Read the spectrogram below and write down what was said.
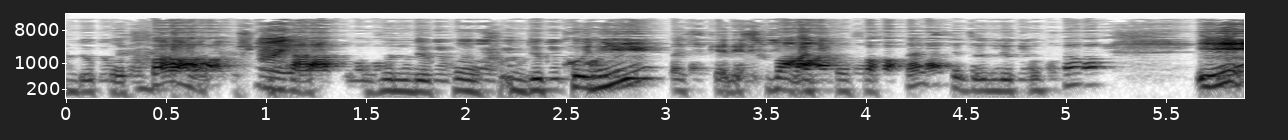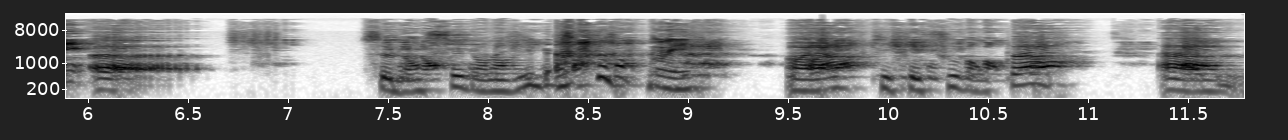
de confort, je peux la zone de, de connu, parce qu'elle est souvent inconfortable, cette zone de confort, et euh, se lancer dans le vide. oui. voilà, qui fait souvent peur. Euh,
